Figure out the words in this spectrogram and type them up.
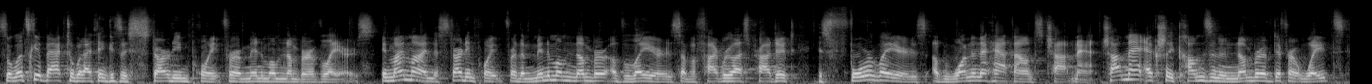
So let's get back to what I think is a starting point for a minimum number of layers. In my mind, the starting point for the minimum number of layers of a fiberglass project is four layers of one and a half ounce chop mat. Chop mat actually comes in a number of different weights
